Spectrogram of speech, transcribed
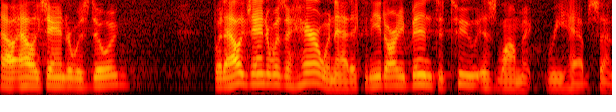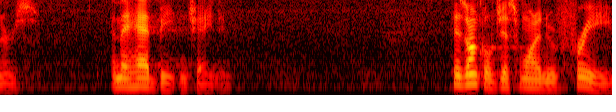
how Alexander was doing. But Alexander was a heroin addict, and he'd already been to two Islamic rehab centers, and they had beaten chained him. His uncle just wanted him free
